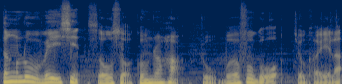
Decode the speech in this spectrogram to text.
登录微信搜索公众号“主播复古”就可以了。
